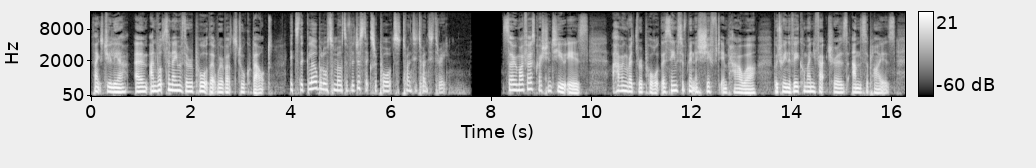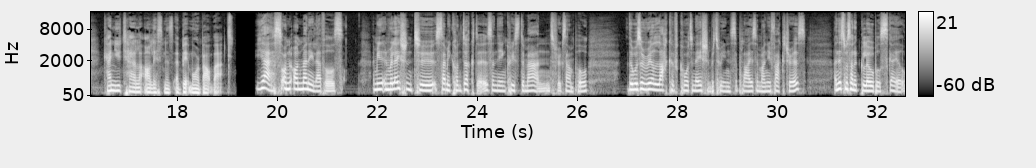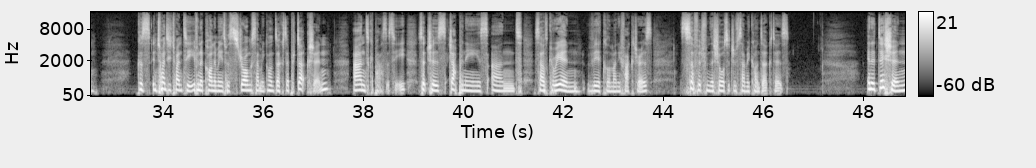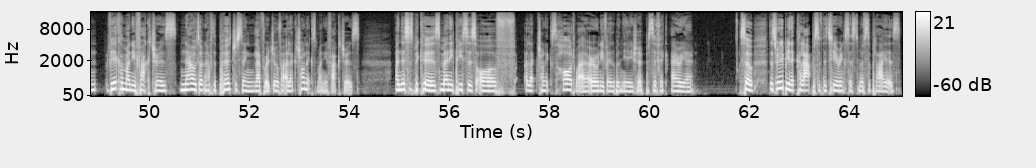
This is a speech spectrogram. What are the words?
Thanks, Julia. Um, and what's the name of the report that we're about to talk about? It's the Global Automotive Logistics Report 2023. So, my first question to you is having read the report, there seems to have been a shift in power between the vehicle manufacturers and the suppliers. Can you tell our listeners a bit more about that? Yes, on, on many levels. I mean, in relation to semiconductors and the increased demand, for example, there was a real lack of coordination between suppliers and manufacturers. And this was on a global scale. Because in 2020, even economies with strong semiconductor production and capacity, such as Japanese and South Korean vehicle manufacturers, suffered from the shortage of semiconductors. In addition, vehicle manufacturers now don't have the purchasing leverage over electronics manufacturers. And this is because many pieces of electronics hardware are only available in the Asia Pacific area. So there's really been a collapse of the tiering system of suppliers.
